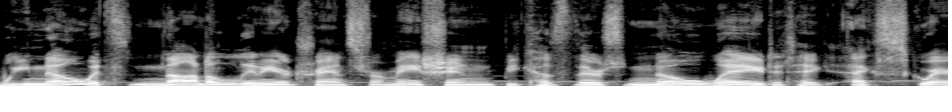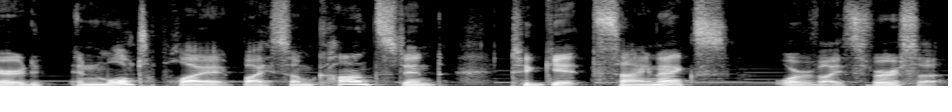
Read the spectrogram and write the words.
We know it's not a linear transformation because there's no way to take x squared and multiply it by some constant to get sine x or vice versa.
